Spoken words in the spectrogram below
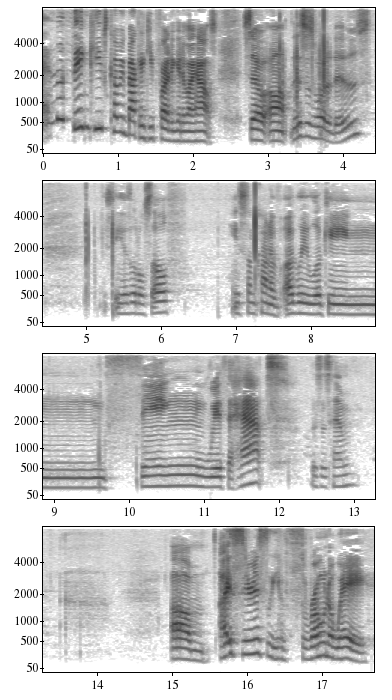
and the thing keeps coming back. I keep finding it in my house. So, um, this is what it is. You see his little self? He's some kind of ugly looking thing with a hat. This is him. Um, I seriously have thrown away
